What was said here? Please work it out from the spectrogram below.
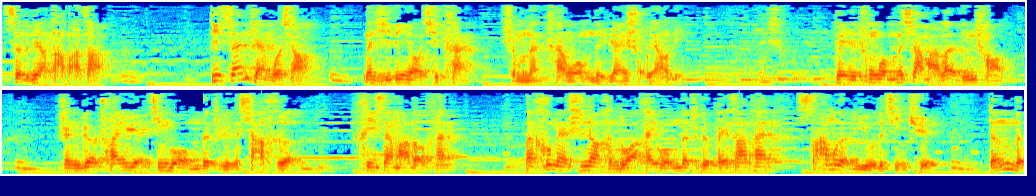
塞尔比亚大巴扎。第三天我想，那一定要去看。什么呢？看我们的原始胡杨林，原始胡杨林。对，从我们的下马勒林场，嗯，整个穿越，经过我们的这个下河、嗯、黑山马岛滩，那后面实际上很多啊，还有我们的这个白沙滩沙漠旅游的景区，嗯，等等。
